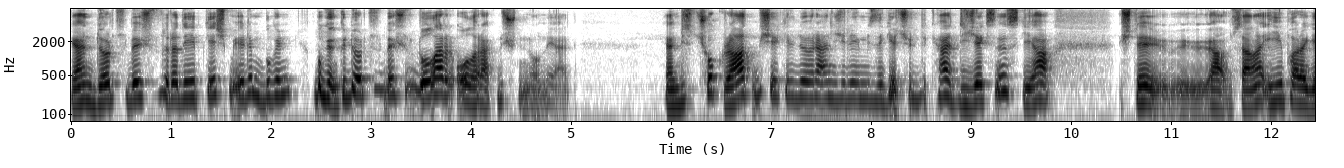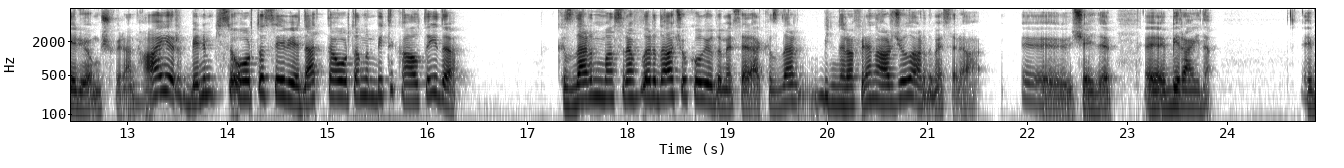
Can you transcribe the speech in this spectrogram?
Yani 400-500 lira deyip geçmeyelim. Bugün bugünkü 400-500 dolar olarak düşünün onu yani. Yani biz çok rahat bir şekilde öğrenciliğimizi geçirdik. Ha diyeceksiniz ki ya işte ya sana iyi para geliyormuş falan. Hayır benimkisi orta seviyede hatta ortanın bir tık altıydı. Kızların masrafları daha çok oluyordu mesela. Kızlar bin lira falan harcıyorlardı mesela e, şeyde e, bir ayda. E,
